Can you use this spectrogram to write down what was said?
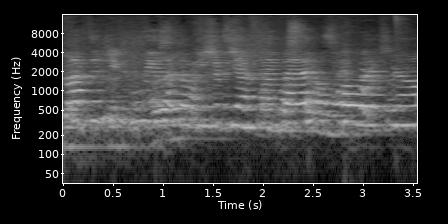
Bardzo dziękuję za tą inicjatywę społeczną.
